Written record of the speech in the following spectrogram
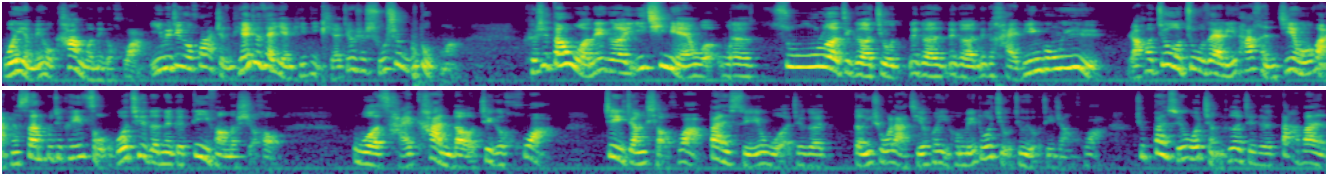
我也没有看过那个画，因为这个画整天就在眼皮底下，就是熟视无睹嘛。可是当我那个一七年，我我租了这个酒那个那个那个海滨公寓，然后就住在离他很近，我晚上散步就可以走过去的那个地方的时候，我才看到这个画，这张小画伴随我这个，等于是我俩结婚以后没多久就有这张画。就伴随我整个这个大半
